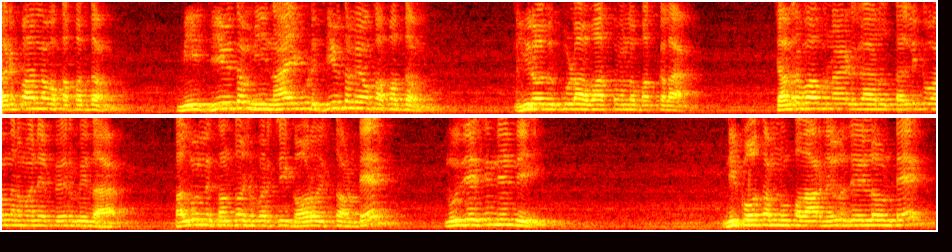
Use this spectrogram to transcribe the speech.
పరిపాలన ఒక అబద్ధం మీ జీవితం మీ నాయకుడి జీవితమే ఒక అబద్ధం. ఈరోజు కూడా వాస్తవంలో బతకల. చంద్రబాబు నాయుడు గారు తల్లికి వందనం అనే పేరు మీద తల్లుల్ని సంతోషపరిచి గౌరవిస్తూ ఉంటే నువ్వు చేసింది ఏంది? నీకోసం నువ్వు పదహారు నెలలు జైల్లో ఉంటే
